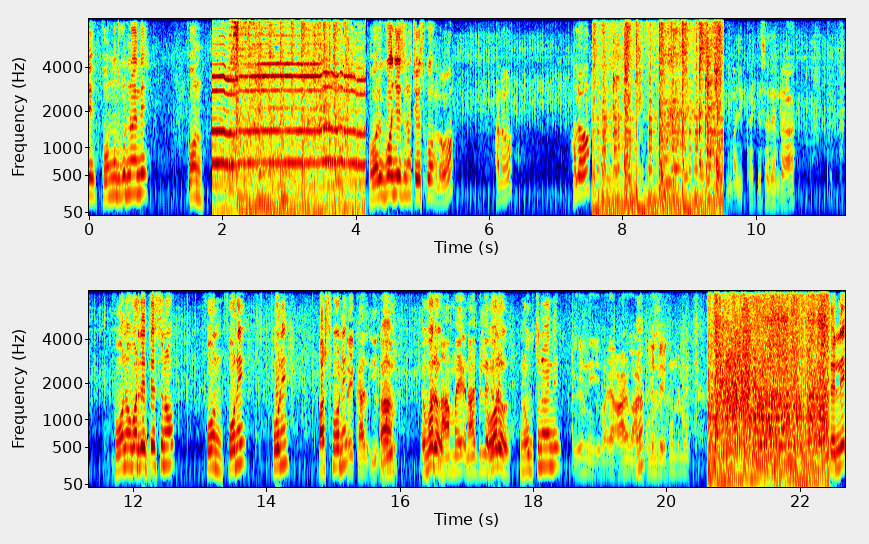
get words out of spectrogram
ఏంది? ఫోన్ ముందుకుంటున్నావు ఏంది? ఫోన్. ఎవరికి ఫోన్ చేసినావు? చేసుకో. హలో? హలో? హలో? మాది కట్టేసదేనరా ఫోన్ ఎవరు తెచ్చేస్తున్నావు phone phone phone first phone. కాదు ఎవరు? ఎవరు? నా అమ్మాయి నా పిల్ల ఎవరు? నూకుతున్నావు ఏంది? చెల్లి?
